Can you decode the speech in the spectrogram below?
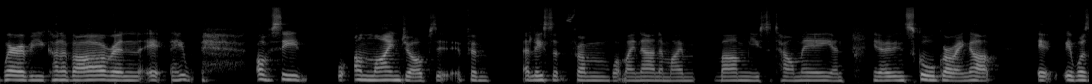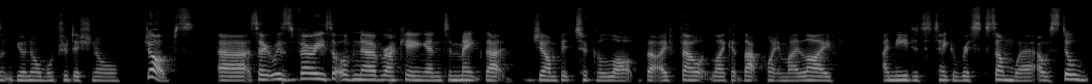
wherever you kind of are, and it, it obviously online jobs from at least from what my nan and my mum used to tell me, and you know, in school growing up, it it wasn't your normal traditional jobs. Uh, so it was very sort of nerve wracking, and to make that jump, it took a lot. But I felt like at that point in my life, I needed to take a risk somewhere. I was still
